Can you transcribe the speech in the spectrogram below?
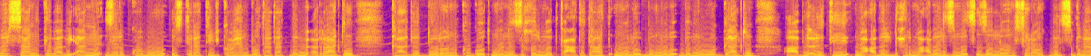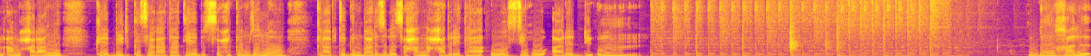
መርሳን ከባቢኣን ዝርከቡ ስትራቴጂካውያን ቦታታት ብምዕራድ ድሮን ክገጥሞን ዝኽእል መጥቃዕትታት ሙሉእ ብሙሉእ ብምውጋድ ኣብ ልዕሊ እቲ ማዕበል ድሕሪ ማዕበል ዝመጽእ ዘሎ ሰራዊት ብልጽግናን ኣምሓራን ከቢድ ክሳራታት የብጽሕ ከም ዘሎ ካብቲ ግንባር ዝበጽሓና ሓበሬታ ወሲኹ ኣረዲኡ ብኻልእ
